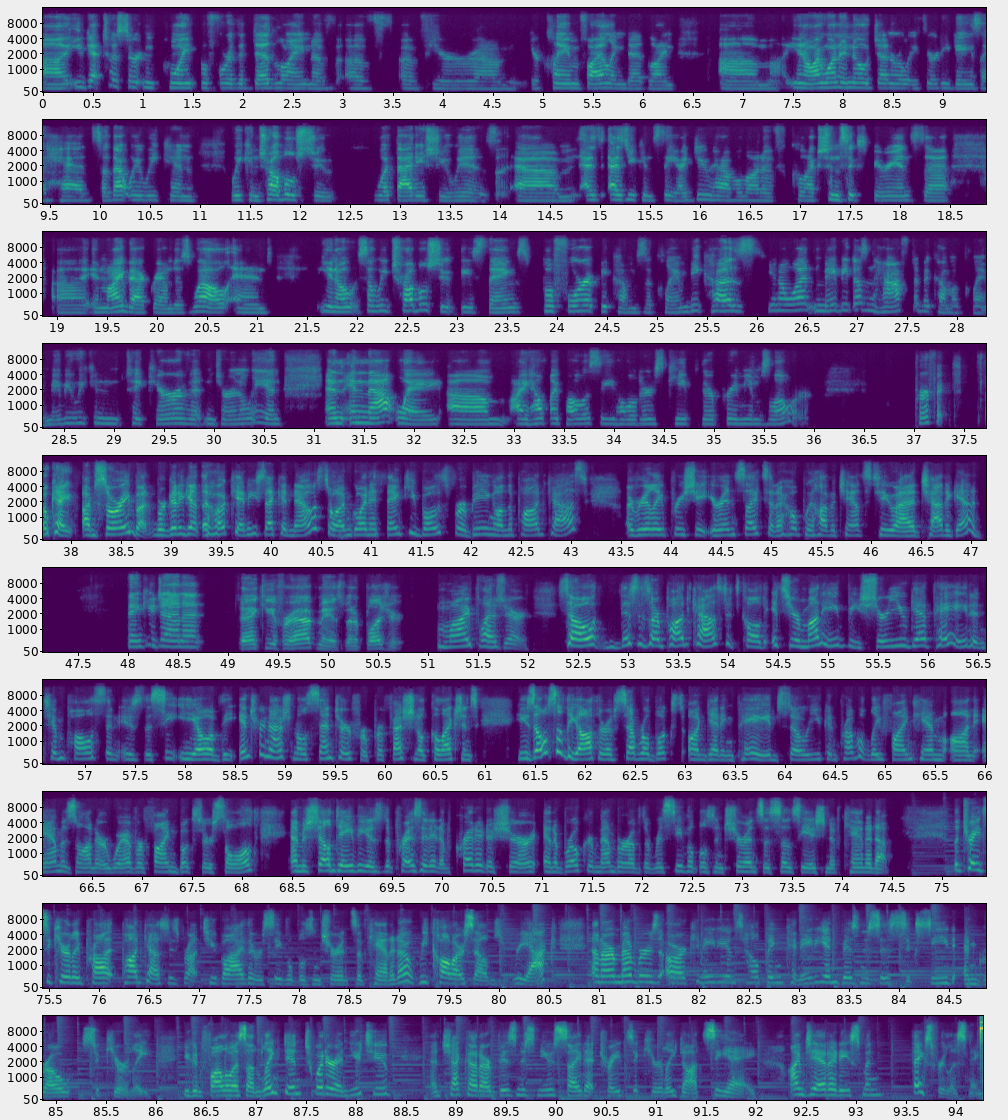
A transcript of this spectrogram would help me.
Uh, you get to a certain point before the deadline of, of, of your, um, your claim filing deadline. Um, you know, I want to know generally 30 days ahead. So that way we can, we can troubleshoot what that issue is. Um, as, as you can see, I do have a lot of collections experience uh, uh, in my background as well. And, you know, so we troubleshoot these things before it becomes a claim because, you know what, maybe it doesn't have to become a claim. Maybe we can take care of it internally. And, and in that way, um, I help my policyholders keep their premiums lower. Perfect. Okay, I'm sorry, but we're going to get the hook any second now. So I'm going to thank you both for being on the podcast. I really appreciate your insights and I hope we'll have a chance to uh, chat again. Thank you, Janet. Thank you for having me. It's been a pleasure. My pleasure. So, this is our podcast. It's called It's Your Money. Be sure you get paid. And Tim Paulson is the CEO of the International Center for Professional Collections. He's also the author of several books on getting paid. So, you can probably find him on Amazon or wherever fine books are sold. And Michelle Davy is the president of Credit Assure and a broker member of the Receivables Insurance Association of Canada. The Trade Securely Pro- podcast is brought to you by the Receivables Insurance of Canada. We call ourselves RIAC and our members are Canadians helping Canadian businesses succeed and grow securely. You can follow us on LinkedIn, Twitter, and YouTube, and check out our business news site at tradesecurely.ca. I'm Janet Eastman. Thanks for listening.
